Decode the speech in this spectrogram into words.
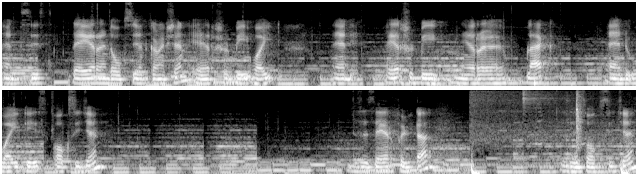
And this is the air and oxygen connection. Air should be white and air should be near uh, black and white is oxygen. This is air filter this is oxygen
